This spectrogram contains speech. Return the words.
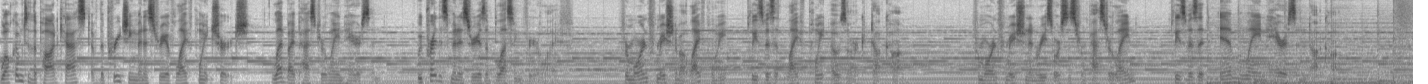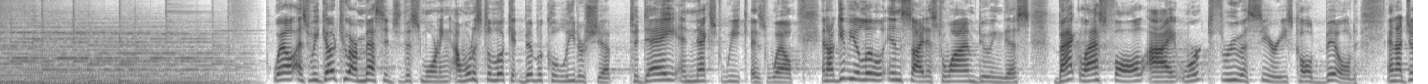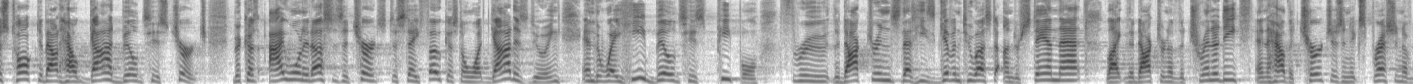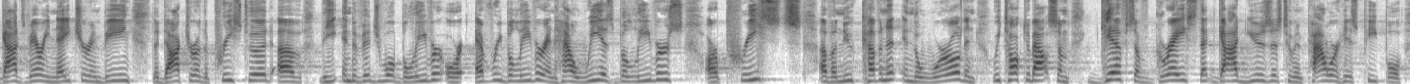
Welcome to the podcast of the preaching ministry of Life Point Church, led by Pastor Lane Harrison. We pray this ministry is a blessing for your life. For more information about Life Point, please visit lifepointozark.com. For more information and resources from Pastor Lane, please visit mlaneharrison.com. Well, as we go to our message this morning, I want us to look at biblical leadership today and next week as well. And I'll give you a little insight as to why I'm doing this. Back last fall, I worked through a series called Build, and I just talked about how God builds his church because I wanted us as a church to stay focused on what God is doing and the way he builds his people through the doctrines that he's given to us to understand that, like the doctrine of the Trinity and how the church is an expression of God's very nature and being, the doctrine the priesthood of the individual believer or every believer, and how we as believers are priests of a new covenant in the world. And we talked about some gifts of grace that God uses to empower his people.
